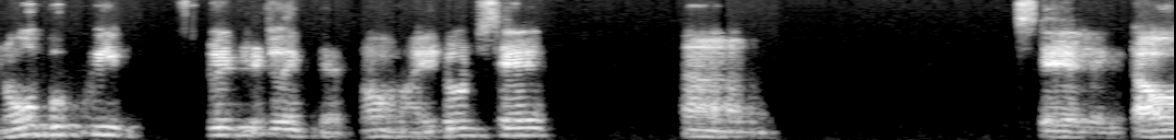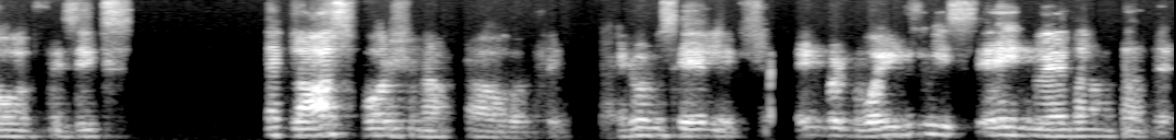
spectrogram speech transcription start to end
no book we split it like that. No, I don't say, uh, say like Tao of physics, the last portion of Tao of physics. I don't say that. Right? But why do we say in Vedanta that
